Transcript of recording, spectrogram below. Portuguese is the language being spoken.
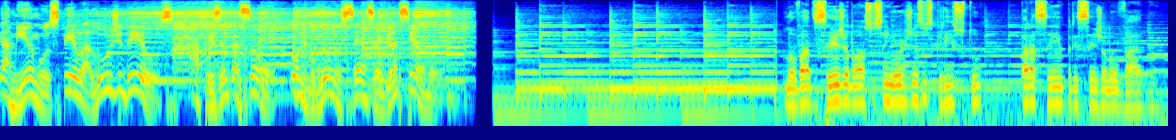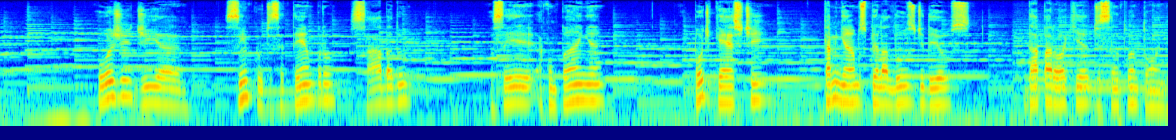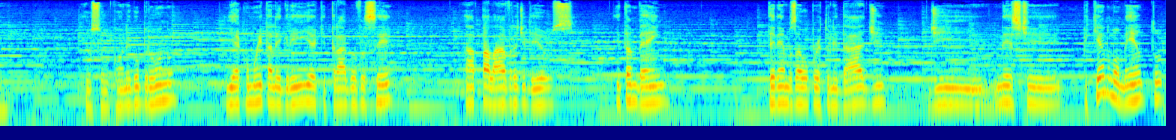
Caminhamos pela luz de Deus. Apresentação: Cônigo Bruno César Graciano. Louvado seja nosso Senhor Jesus Cristo, para sempre seja louvado. Hoje, dia 5 de setembro, sábado, você acompanha o podcast Caminhamos pela Luz de Deus da paróquia de Santo Antônio. Eu sou o Cônego Bruno e é com muita alegria que trago a você a palavra de Deus e também teremos a oportunidade de, neste pequeno momento,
